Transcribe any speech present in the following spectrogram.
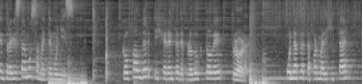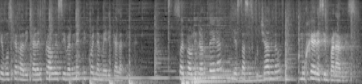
Entrevistamos a Maite Muñiz, co-founder y gerente de producto de Trora, una plataforma digital que busca erradicar el fraude cibernético en América Latina. Soy Paulina Ortega y estás escuchando Mujeres Imparables.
